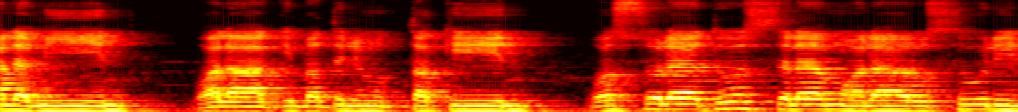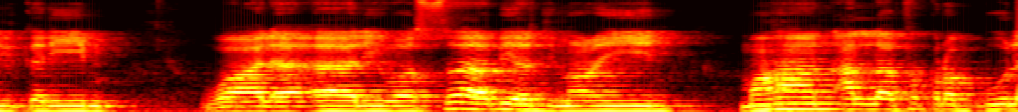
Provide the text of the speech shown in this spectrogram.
আলামিন। ওয়ালা আকিবাতুল মুত্তাকিন। ওয়াসসালাতু ওয়াসসালামু আলা রাসূলিল করিম। ওয়ালা আলি ওয়াসহাবি আজমাইন। মহান আল্লাহ ফকরব্বুল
